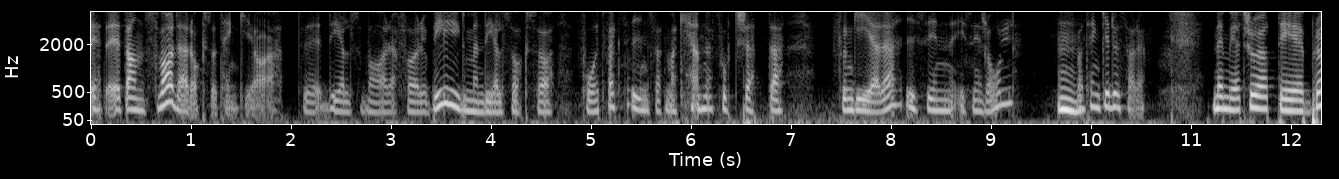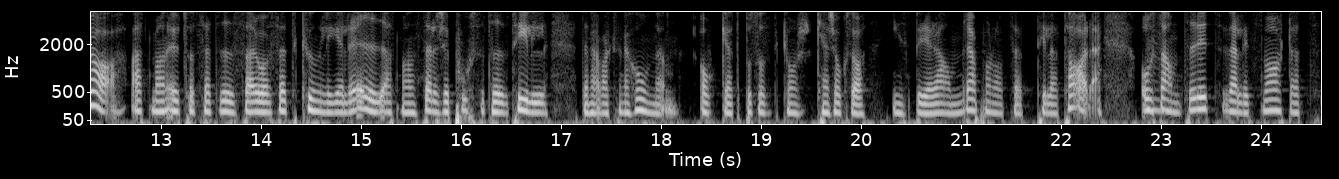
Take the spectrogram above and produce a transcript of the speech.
ett, ett ansvar där också, tänker jag. Att eh, dels vara förebild, men dels också få ett vaccin så att man kan fortsätta fungera i sin, i sin roll. Mm. Vad tänker du, Sara? Nej, men jag tror att det är bra att man utåt sett visar, oavsett kunglig eller ej, att man ställer sig positiv till den här vaccinationen och att på så sätt kanske också inspirera andra på något sätt till att ta det. Och mm. samtidigt väldigt smart att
